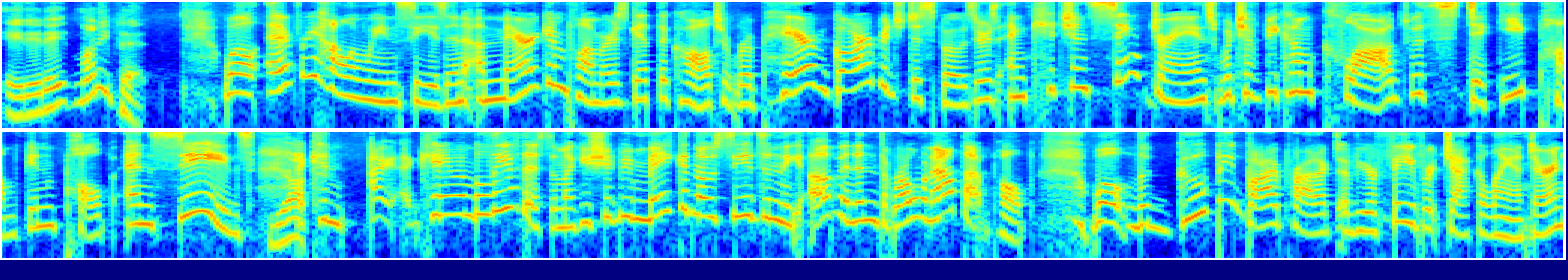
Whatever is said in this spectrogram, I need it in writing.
888 Money Pit. Well, every Halloween season, American plumbers get the call to repair garbage disposers and kitchen sink drains, which have become clogged with sticky pumpkin pulp and seeds. Yuck. can I, I can't even believe this. I'm like, you should be making those seeds in the oven and throwing out that pulp. Well, the goopy byproduct of your favorite jack o' lantern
